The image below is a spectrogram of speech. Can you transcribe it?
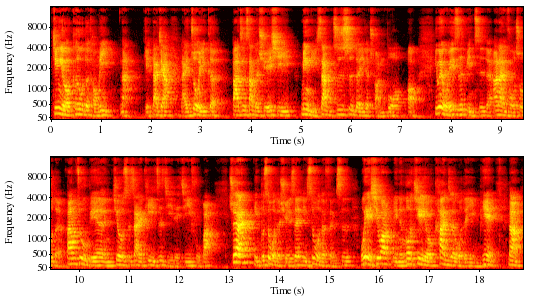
经由客户的同意，那给大家来做一个。八字上的学习，命理上知识的一个传播哦，因为我一直秉持着阿难佛说的，帮助别人就是在替自己累积福报。虽然你不是我的学生，你是我的粉丝，我也希望你能够借由看着我的影片，那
